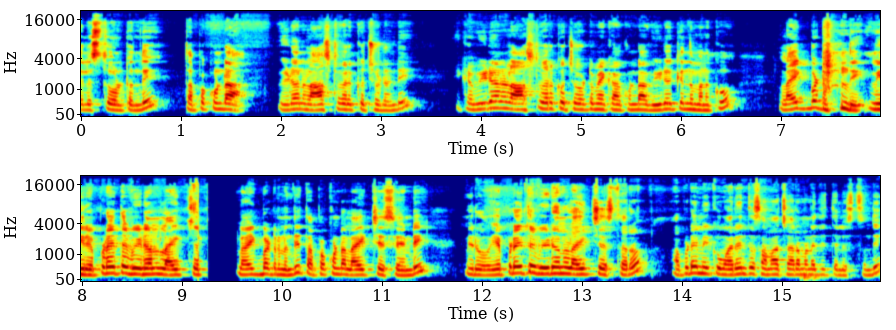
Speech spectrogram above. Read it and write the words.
తెలుస్తూ ఉంటుంది. తప్పకుండా వీడియోను లాస్ట్ వరకు చూడండి. ఇక వీడియోను లాస్ట్ వరకు చూడటమే కాకుండా వీడియో కింద మనకు లైక్ బటన్ ఉంది. మీరు ఎప్పుడైతే వీడియోను లైక్ చే లైక్ బటన్ ఉంది తప్పకుండా లైక్ చేసేయండి. మీరు ఎప్పుడైతే వీడియోను లైక్ చేస్తారో అప్పుడే మీకు మరింత సమాచారం అనేది తెలుస్తుంది.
